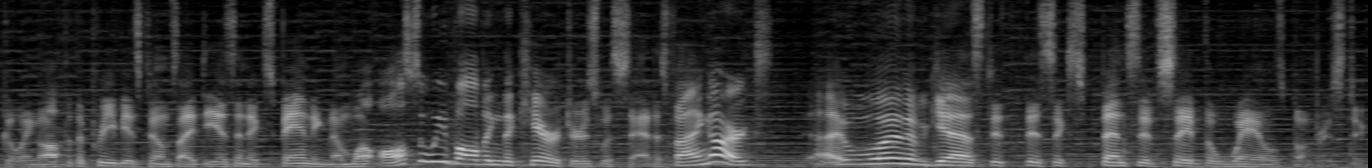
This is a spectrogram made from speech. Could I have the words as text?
going off of the previous film's ideas and expanding them while also evolving the characters with satisfying arcs, I wouldn't have guessed it's this expensive Save the Whales bumper sticker.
